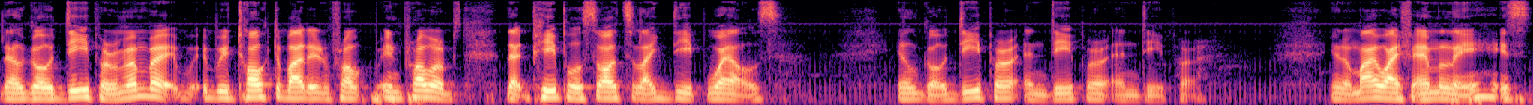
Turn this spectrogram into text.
they'll go deeper. Remember, we talked about it in, in Proverbs that people thoughts like deep wells. It'll go deeper and deeper and deeper. You know, my wife Emily is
